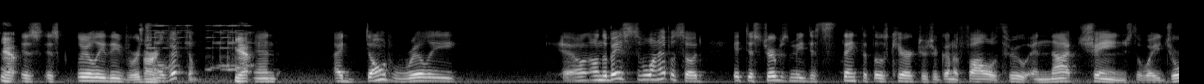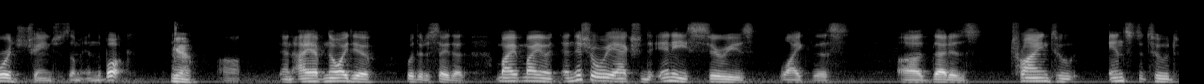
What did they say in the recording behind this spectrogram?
yeah. is is clearly the virginal Sorry. victim. Yeah. And I don't really, on, on the basis of one episode, it disturbs me to think that those characters are going to follow through and not change the way George changes them in the book. Yeah. Uh, and I have no idea whether to say that. My my initial reaction to any series like this uh, that is trying to institute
